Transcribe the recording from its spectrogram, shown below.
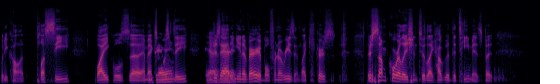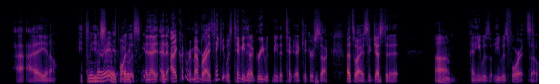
what do you call it? Plus C, y equals uh, mx plus Variant? c. You're Yeah, just adding in a variable for no reason. Like kickers, there's some correlation to like how good the team is, but I, I you know, it's mean, it's, there it's pointless. it's- and I and I couldn't remember. I think it was Timmy that agreed with me that t- uh, kickers suck. That's why I suggested it. Mhm. Um, and he was he was for it. So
